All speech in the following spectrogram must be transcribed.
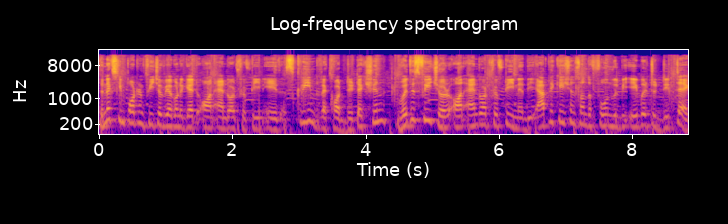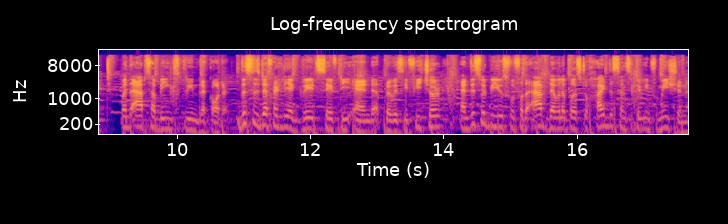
The next important feature we are going to get on Android 15 is screen record detection. With this feature on Android 15, the applications on the phone will be able to detect when the apps are being screen recorded. This is definitely a great safety and privacy feature and this will be useful for the app developers to hide the sensitive information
